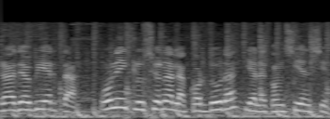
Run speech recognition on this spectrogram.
Radio Abierta, una inclusión a la cordura y a la conciencia.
